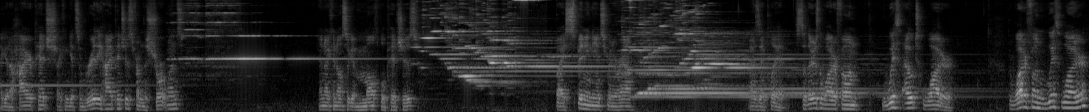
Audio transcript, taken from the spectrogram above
I get a higher pitch. I can get some really high pitches from the short ones. And I can also get multiple pitches by spinning the instrument around as I play it. So there's the waterphone without water. The waterphone with water,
